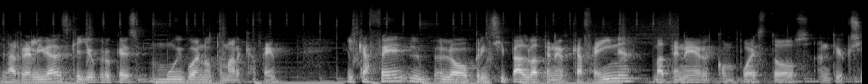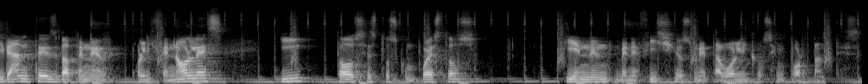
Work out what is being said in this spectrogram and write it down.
La realidad es que yo creo que es muy bueno tomar café. El café, lo principal, va a tener cafeína, va a tener compuestos antioxidantes, va a tener polifenoles y todos estos compuestos tienen beneficios metabólicos importantes.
